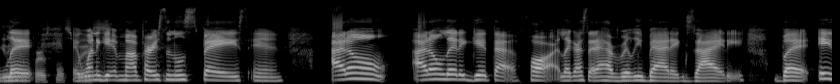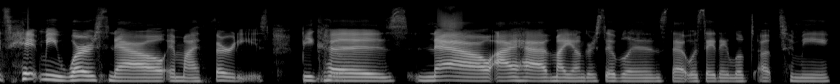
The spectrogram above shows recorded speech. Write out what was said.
get let they want to get in my personal space and i don't i don't let it get that far like i said i have really bad anxiety but it's hit me worse now in my 30s because now i have my younger siblings that would say they looked up to me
